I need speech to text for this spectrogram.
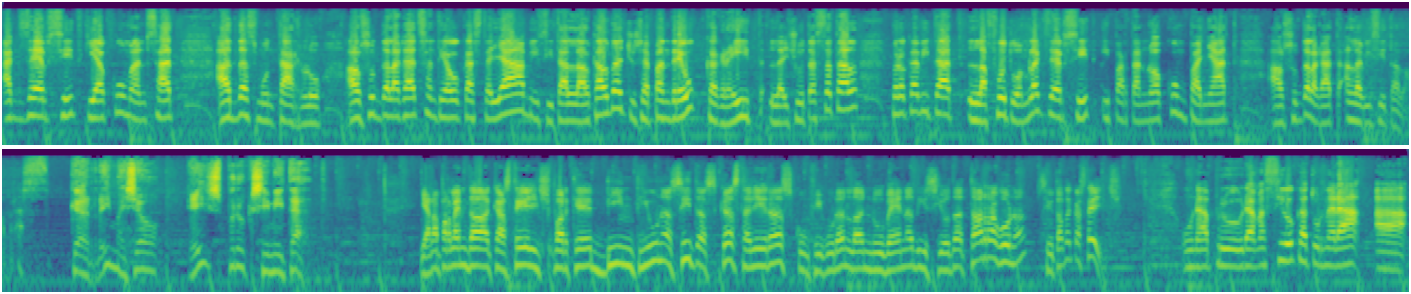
exèrcit qui ha començat a desmuntar-lo. El subdelegat Santiago Castellà ha visitat l'alcalde Josep Andreu, que ha agraït l'ajut estatal, però que ha evitat la foto amb l'exèrcit i, per tant, no ha acompanyat el subdelegat en la visita d'obres. Carrer Major és proximitat. I ara parlem de castells perquè 21 cites castelleres configuren la novena edició de Tarragona, ciutat de castells. Una programació que tornarà a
